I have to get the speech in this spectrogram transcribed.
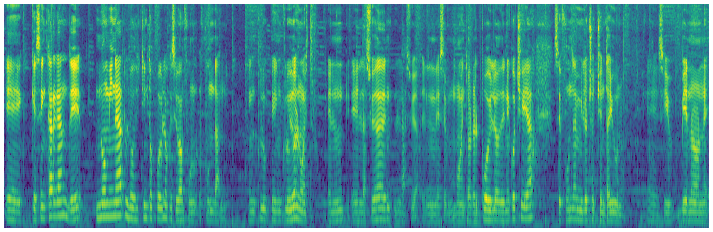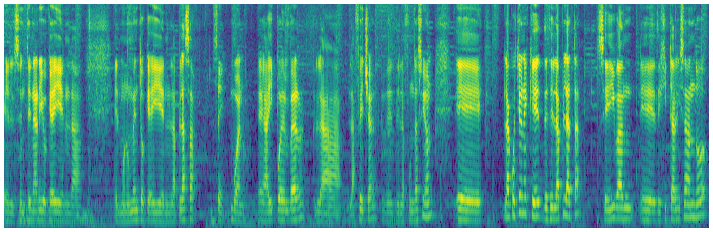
eh, que se encargan de nominar los distintos pueblos que se van fu- fundando, inclu- incluido el nuestro. En, en la ciudad, en la ciudad, en ese momento era el pueblo de Necochea, se funda en 1881. Eh, si vieron el centenario que hay en la, el monumento que hay en la plaza, Sí. bueno, eh, ahí pueden ver la, la fecha de, de la fundación. Eh, la cuestión es que desde La Plata se iban eh, digitalizando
